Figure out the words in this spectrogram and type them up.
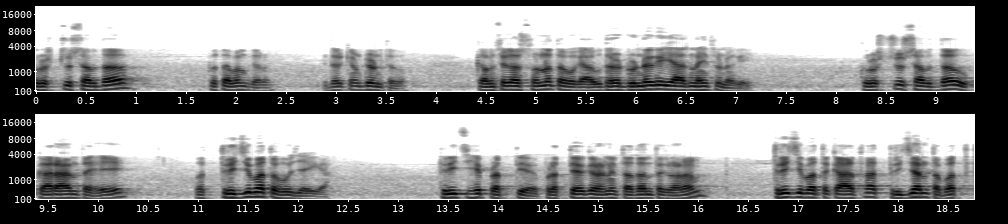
क्रुष्टु शब्द पुस्तक बंद करो। इधर क्यों ढूंढते हो? कम से कम सुनो तो होगा। उधर ढूंढोगे या नहीं सुनोगे? क्रुष्टु शब्द उकारांत है और त्रिजवत हो जाएगा। त्रिज है प्रत्यय। प्रत्यय ग्रहण तदंत ग्रहण त्रिजवत का अर्थ त्रिजंतवत।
